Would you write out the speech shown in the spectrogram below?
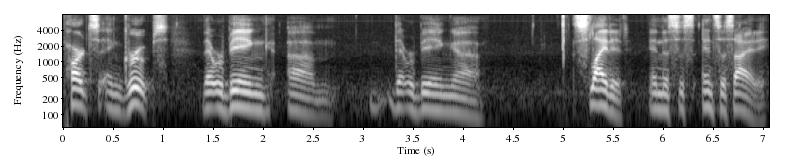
parts and groups that were being um, that were being uh, slighted in the in society,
